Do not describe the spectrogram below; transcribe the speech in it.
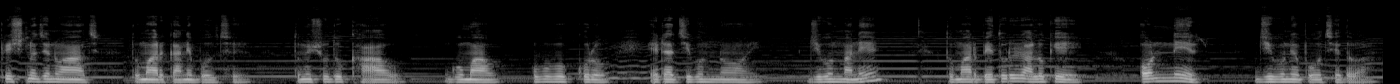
কৃষ্ণ যেন আজ তোমার কানে বলছে, তুমি শুধু খাও, ঘুমাও, উপভোগ করো, এটা জীবন নয়। জীবন মানে তোমার ভেতরের আলোকে অন্যের জীবনে পৌঁছে দেওয়া।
